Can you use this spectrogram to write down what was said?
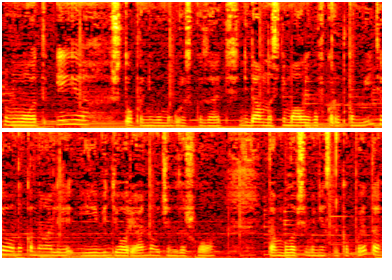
Вот. И что про него могу рассказать? Недавно снимала его в коротком видео на канале, и видео реально очень зашло. Там было всего несколько пэтов,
